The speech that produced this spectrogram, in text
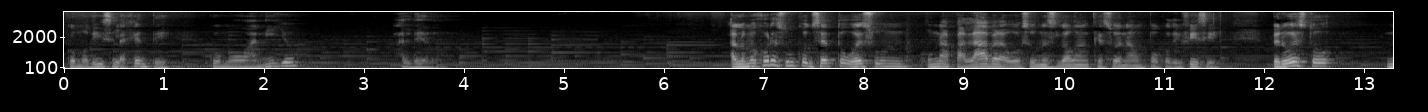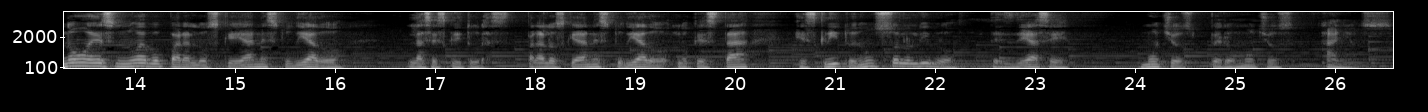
como dice la gente, como anillo al dedo. A lo mejor es un concepto o es una palabra o es un eslogan que suena un poco difícil, pero esto no es nuevo para los que han estudiado las escrituras, para los que han estudiado lo que está escrito en un solo libro desde hace muchos, pero muchos años.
